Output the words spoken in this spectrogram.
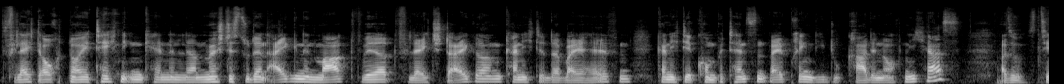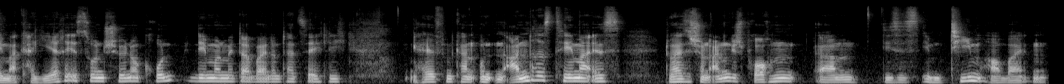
vielleicht auch neue Techniken kennenlernen, möchtest du deinen eigenen Marktwert vielleicht steigern, kann ich dir dabei helfen, kann ich dir Kompetenzen beibringen, die du gerade noch nicht hast. Also das Thema Karriere ist so ein schöner Grund, mit dem man Mitarbeitern tatsächlich helfen kann. Und ein anderes Thema ist, du hast es schon angesprochen, ähm, dieses im Team arbeiten.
